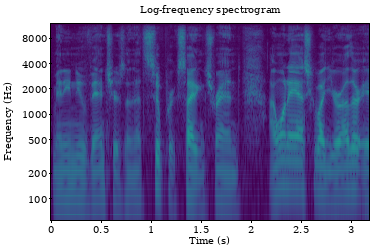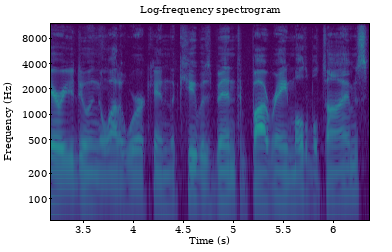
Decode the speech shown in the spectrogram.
many new ventures and that's super exciting trend. I want to ask you about your other area you're doing a lot of work in. The Cube has been to Bahrain multiple times,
